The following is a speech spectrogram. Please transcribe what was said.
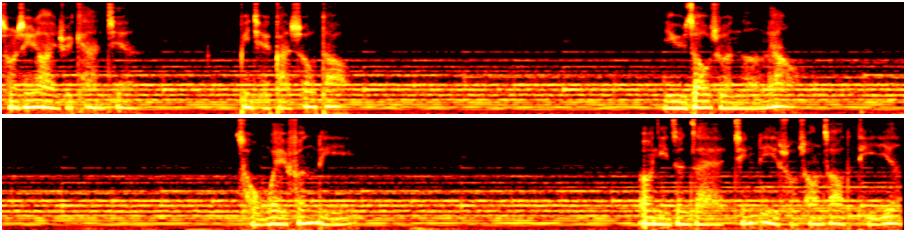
重新让你去看见。并且感受到你与造主的能量从未分离，而你正在经历所创造的体验，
